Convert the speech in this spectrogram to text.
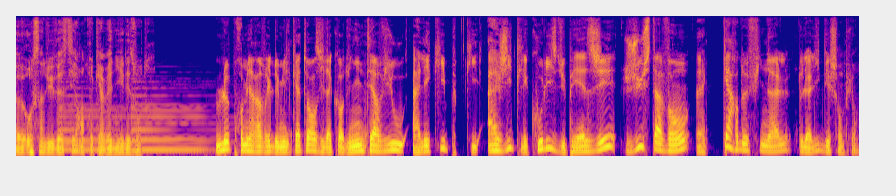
au sein du vestiaire entre Cavani et les autres. Le 1er avril 2014, il accorde une interview à l'équipe qui agite les coulisses du PSG juste avant un quart de finale de la Ligue des Champions.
